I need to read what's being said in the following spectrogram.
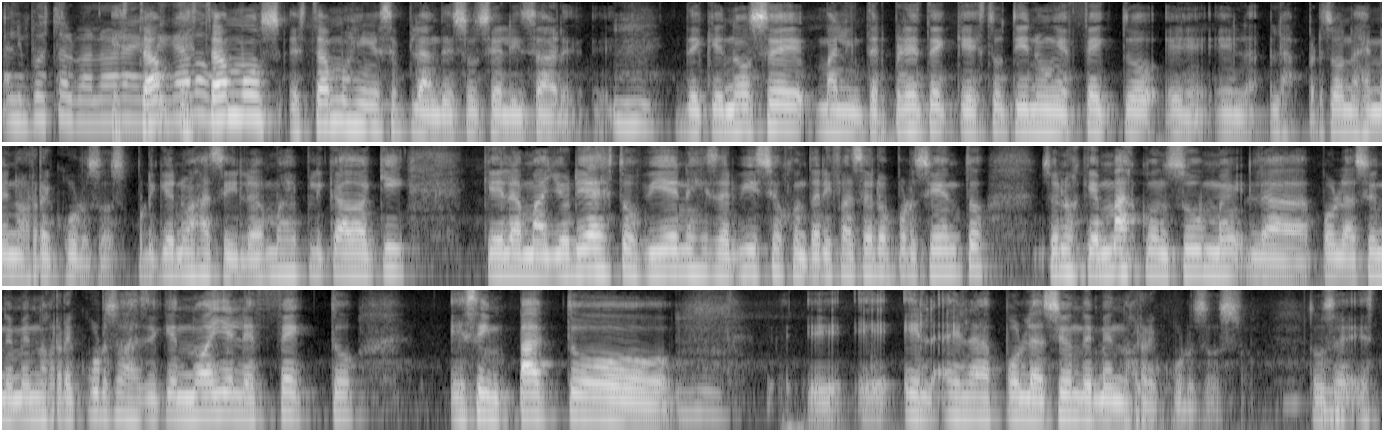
al impuesto al valor agregado. Estamos, estamos en ese plan de socializar, de que no se malinterprete que esto tiene un efecto en, las personas de menos recursos, porque no es así. Lo hemos explicado aquí, que la mayoría de estos bienes y servicios con tarifa 0% son los que más consume la población de menos recursos, así que no hay el efecto, ese impacto eh, eh, en, la población de menos recursos. Entonces,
